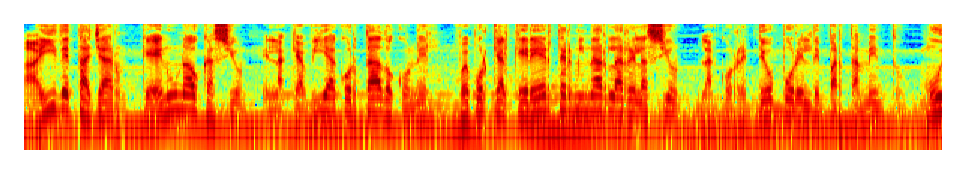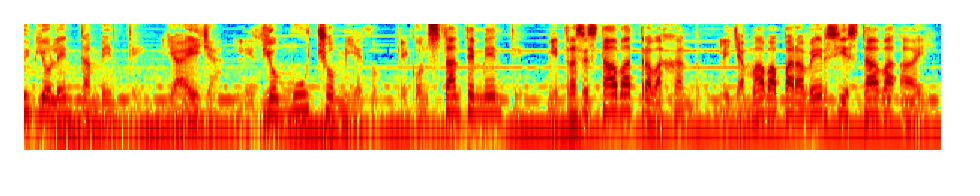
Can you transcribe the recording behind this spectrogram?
Ahí detallaron que en una ocasión en la que había cortado con él fue porque al querer terminar la relación la correteó por el departamento muy violentamente y a ella le dio mucho miedo que constantemente Mientras estaba trabajando, le llamaba para ver si estaba ahí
